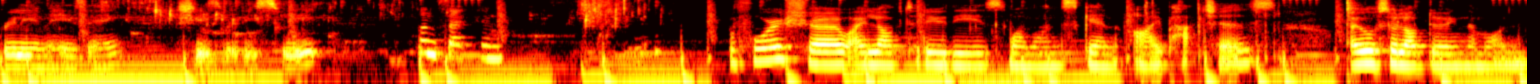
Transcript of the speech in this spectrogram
really amazing. She's really sweet. One second. Before a show, I love to do these One on Skin eye patches. I also love doing them on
